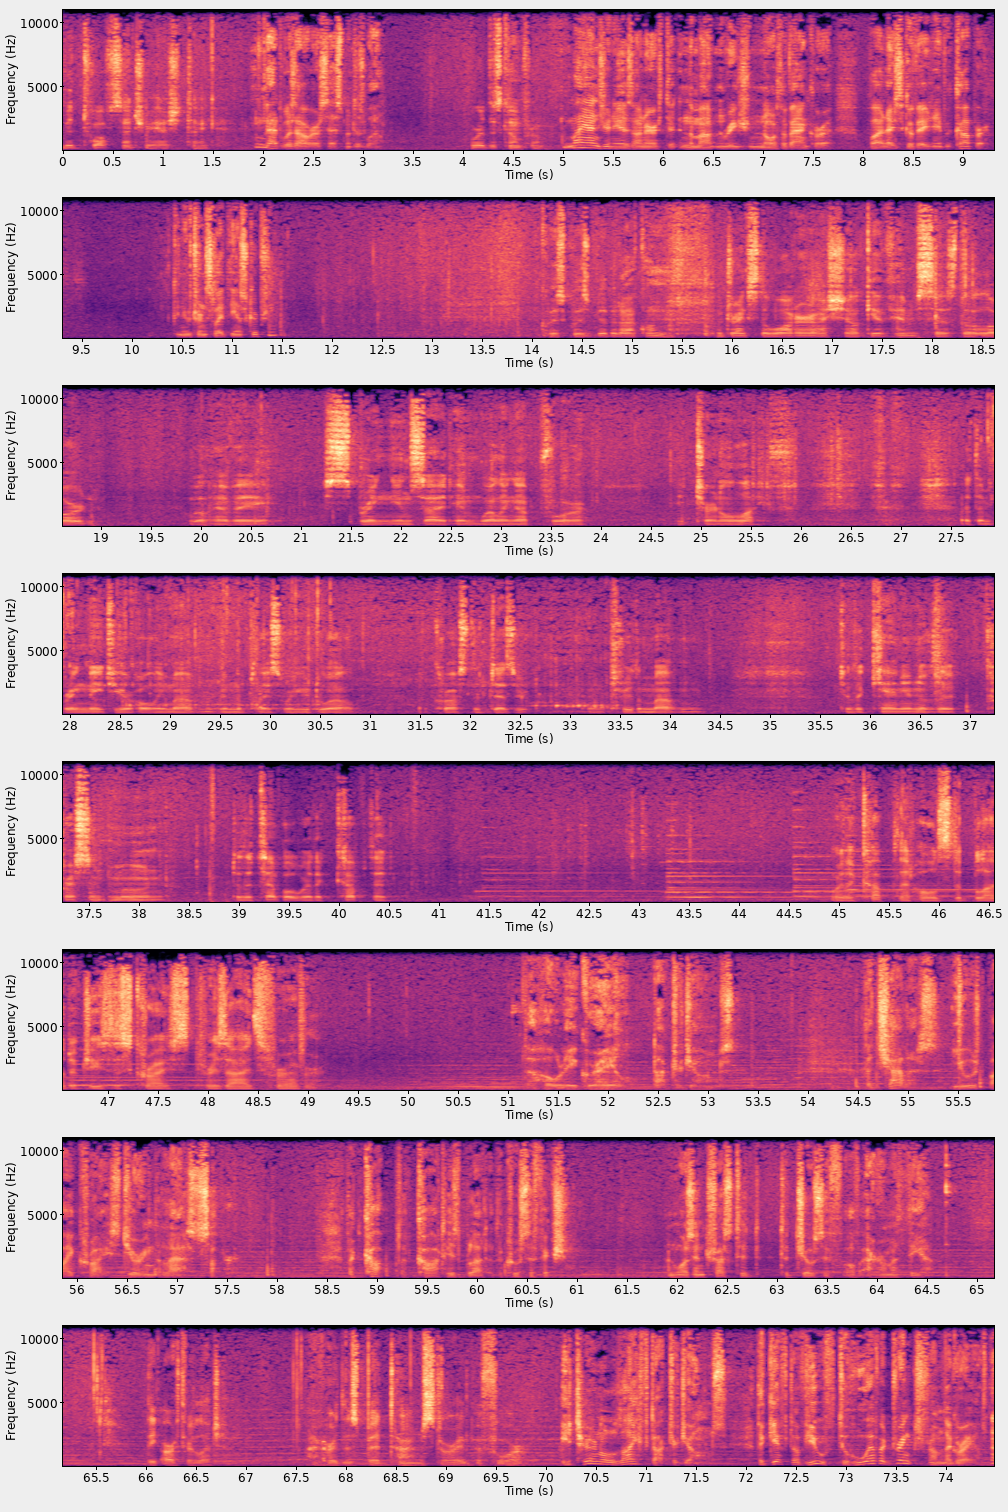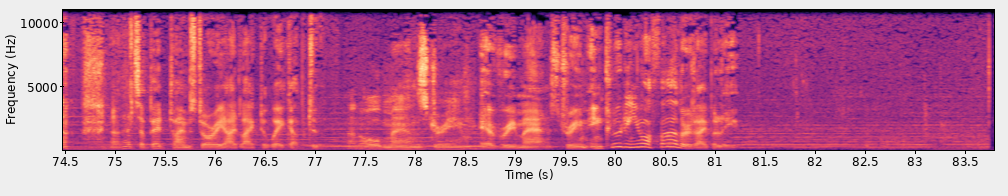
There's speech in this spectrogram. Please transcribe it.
mid 12th century, I should think. That was our assessment as well. Where'd this come from? My engineers unearthed it in the mountain region north of Ankara while excavating for copper. Can you translate the inscription? Quis quis bibit aquam. Who drinks the water I shall give him, says the Lord. Will have a spring inside him welling up for eternal life. Let them bring me to your holy mountain in the place where you dwell, across the desert and through the mountain to the canyon of the crescent moon, to the temple where the cup that where the cup that holds the blood of Jesus Christ resides forever. The Holy Grail, Dr. Jones. The chalice used by Christ during the Last Supper. The cup that caught his blood at the crucifixion and was entrusted to Joseph of Arimathea. The Arthur legend. I've heard this bedtime story before. Eternal life, Dr. Jones. The gift of youth to whoever drinks from the Grail. now, that's a bedtime story I'd like to wake up to. An old man's dream. Every man's dream, including your father's, I believe.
